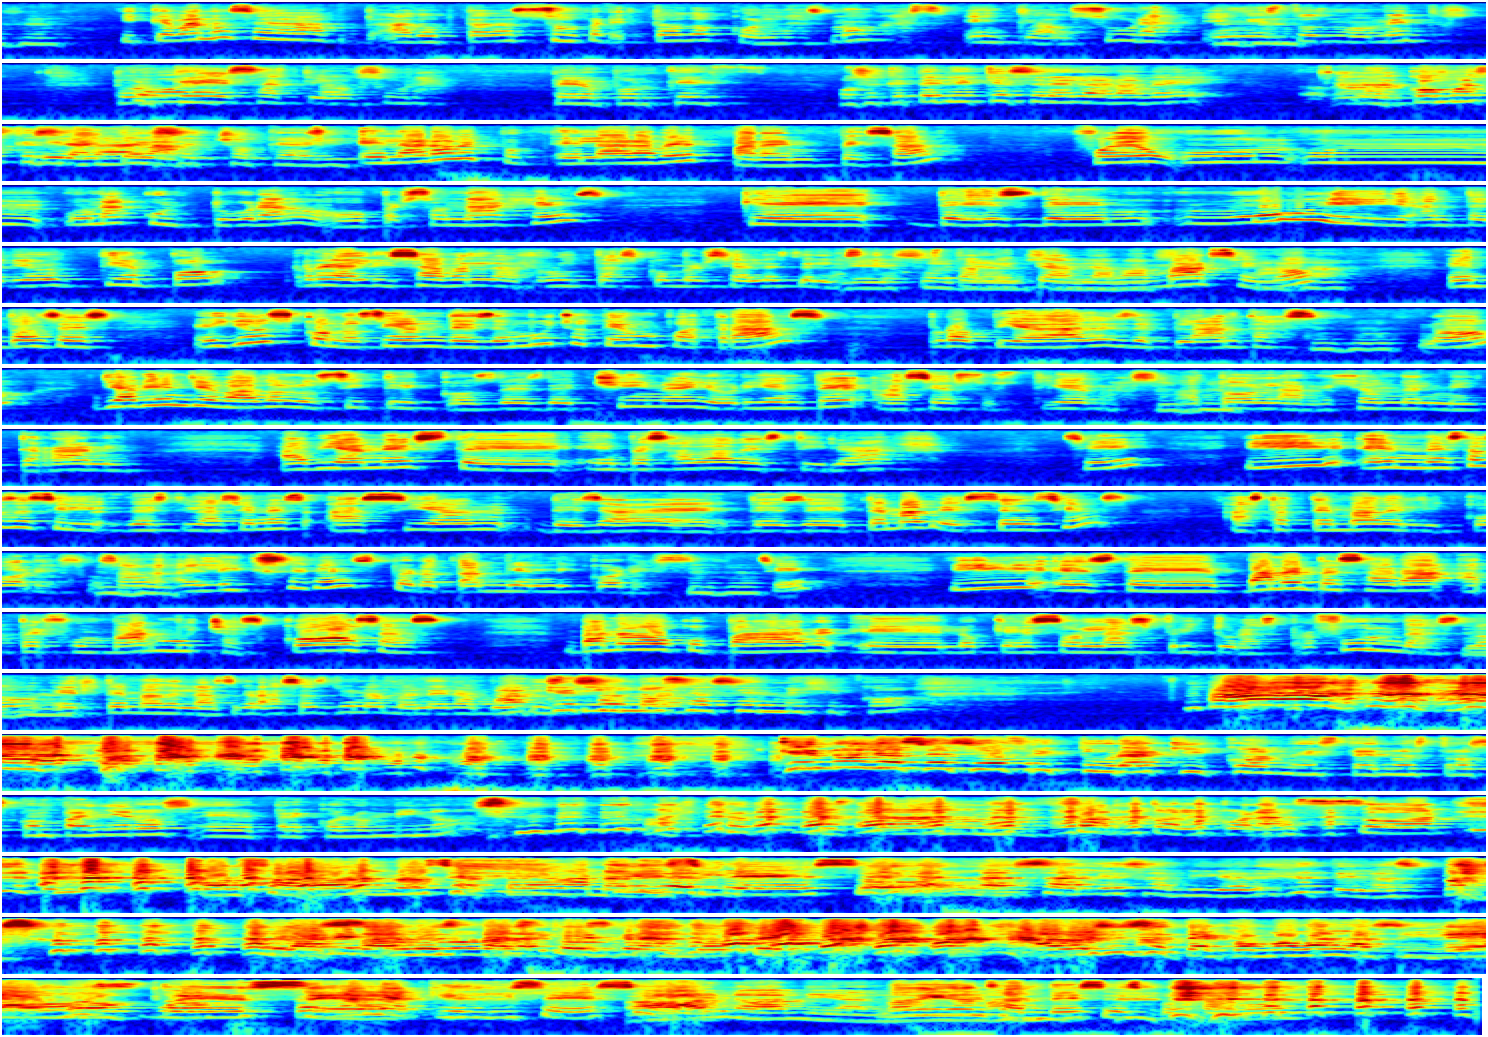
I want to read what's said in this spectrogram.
y que van a ser adoptadas sobre todo con las monjas en clausura en estos momentos por, esa clausura. ¿Pero por qué? O sea, ¿qué tenía que hacer el árabe? Ah, ¿Cómo es que se da ese choque ahí? El árabe, el árabe, para empezar, fue un, una cultura o personajes que desde muy anterior tiempo realizaban las rutas comerciales de las que justamente hablaba Marce, ¿no? Entonces, ellos conocían desde mucho tiempo atrás propiedades de plantas, ¿no? Ya habían llevado los cítricos desde China y Oriente hacia sus tierras, a toda la región del Mediterráneo. Habían este empezado a destilar, ¿sí? Y en estas destilaciones hacían desde, desde tema de esencias hasta tema de licores, o sea, elixires, pero también licores, ¿sí? Y este van a empezar a perfumar muchas cosas, van a ocupar eh, lo que son las frituras profundas, ¿no? El tema de las grasas de una manera muy ¿A qué eso no se hace en México? ¿Qué no ya se hacía fritura aquí con este nuestros compañeros eh, precolombinos? Ay, creo que me está dando un infarto al corazón. Por favor, no se atrevan a decir eso. las sales, amiga, déjate las paso. Las sales para que grandote. A ver si se te acomodan las ideas, no, puede ser. a quien dice eso. Ay, no, amiga, no. No digan sandeces, por favor.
